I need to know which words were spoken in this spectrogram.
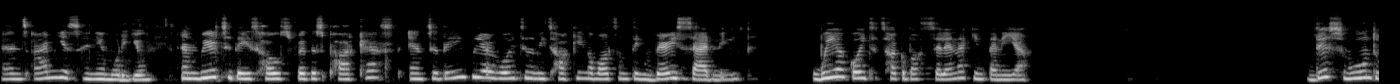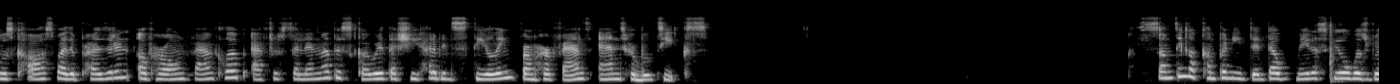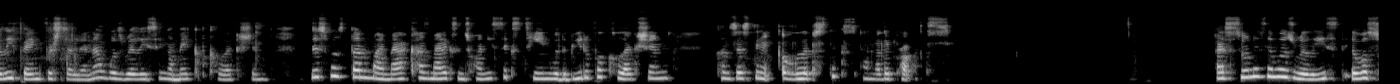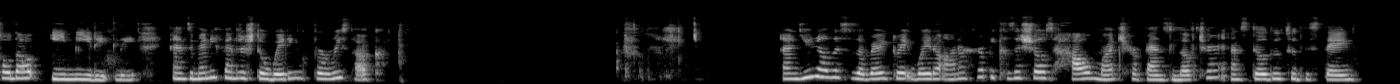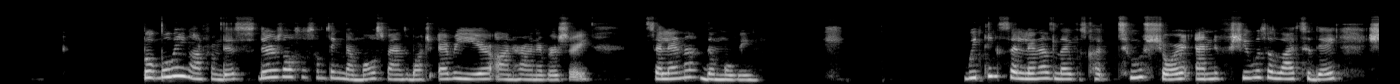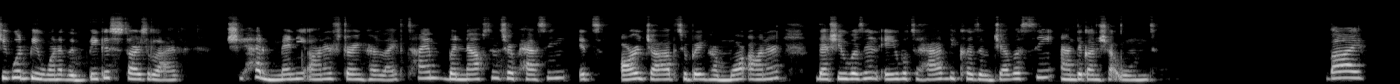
And I'm Yesenia Murillo, and we're today's host for this podcast. And today we are going to be talking about something very saddening. We are going to talk about Selena Quintanilla. This wound was caused by the president of her own fan club after Selena discovered that she had been stealing from her fans and her boutiques. Something a company did that made us feel was really fitting for Selena was releasing a makeup collection. This was done by MAC Cosmetics in 2016 with a beautiful collection consisting of lipsticks and other products. As soon as it was released, it was sold out immediately, and many fans are still waiting for a restock. And you know, this is a very great way to honor her because it shows how much her fans loved her and still do to this day. But moving on from this, there's also something that most fans watch every year on her anniversary Selena the movie. We think Selena's life was cut too short, and if she was alive today, she would be one of the biggest stars alive. She had many honors during her lifetime, but now since her passing, it's our job to bring her more honor that she wasn't able to have because of jealousy and the gunshot wound. Bye!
